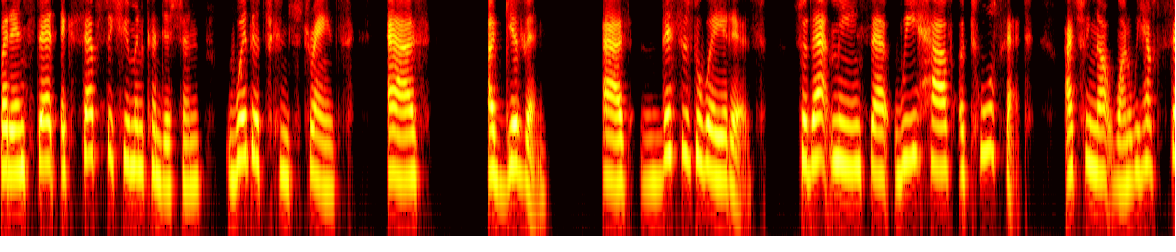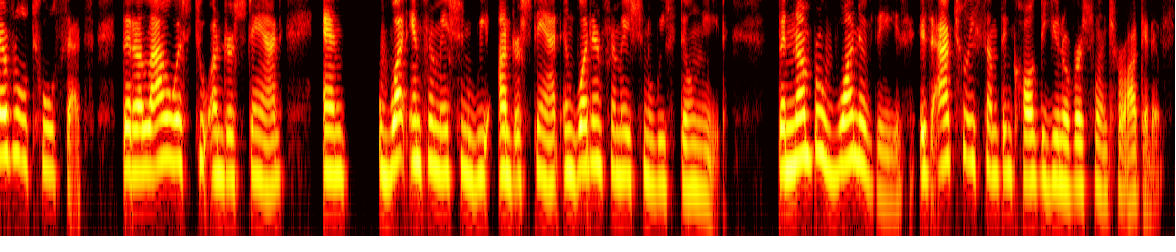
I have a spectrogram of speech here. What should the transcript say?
but instead accepts the human condition with its constraints as a given, as this is the way it is. So that means that we have a tool set, actually not one, we have several tool sets that allow us to understand and what information we understand and what information we still need. The number one of these is actually something called the universal interrogatives.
